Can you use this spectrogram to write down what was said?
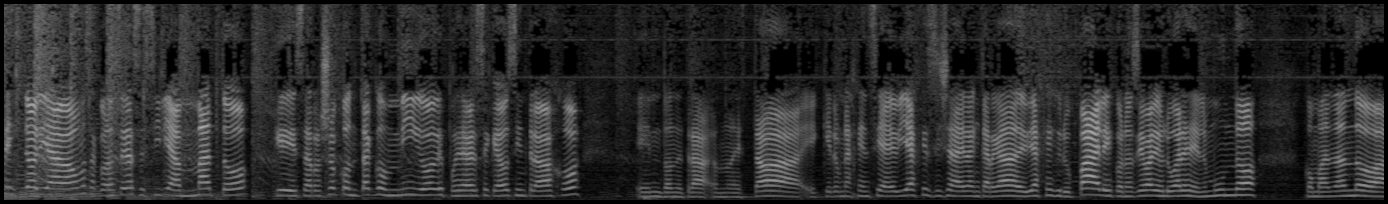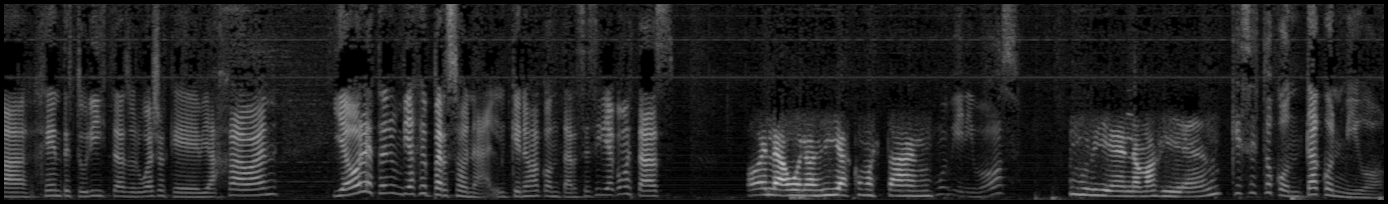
Esta historia. Vamos a conocer a Cecilia Mato, que desarrolló Contá conmigo después de haberse quedado sin trabajo en donde, donde estaba, eh, que era una agencia de viajes. Ella era encargada de viajes grupales, conocía varios lugares del mundo, comandando a gentes, turistas, uruguayos que viajaban. Y ahora está en un viaje personal que nos va a contar. Cecilia, ¿cómo estás? Hola, buenos días, ¿cómo están? Muy bien, ¿y vos? Muy bien, lo más bien. ¿Qué es esto Contá conmigo?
